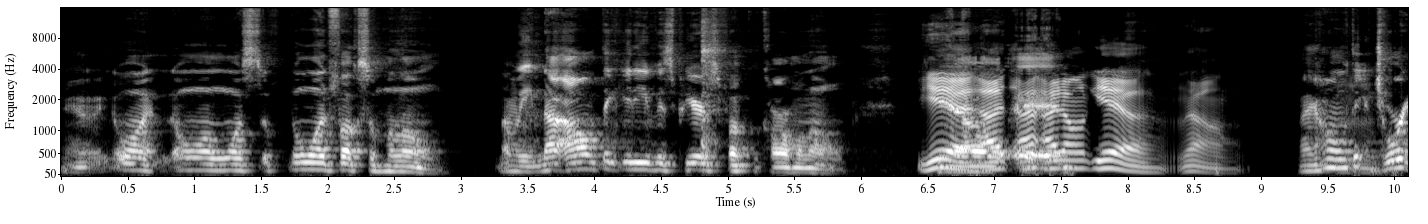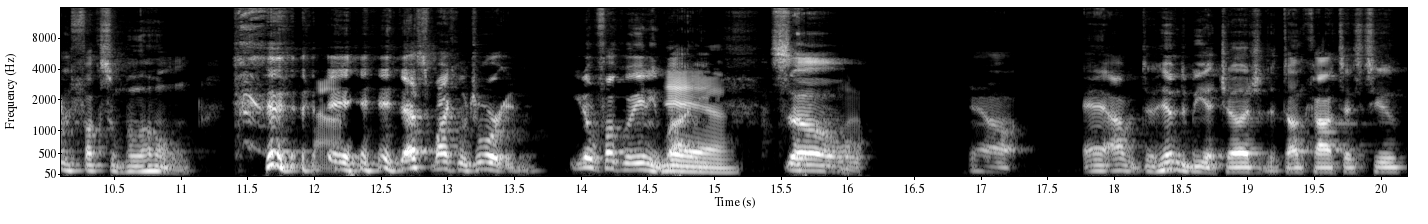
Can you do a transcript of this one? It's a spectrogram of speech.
no one, no one wants to. No one fucks with Malone. I mean, not, I don't think any of his peers fuck with Karl Malone. Yeah, you know? I, I, I, don't. Yeah, no. Like, I don't think mm. Jordan fucks with Malone. No. That's Michael Jordan. You don't fuck with anybody. Yeah. So, you know, and I, to him to be a judge of the dunk contest too.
